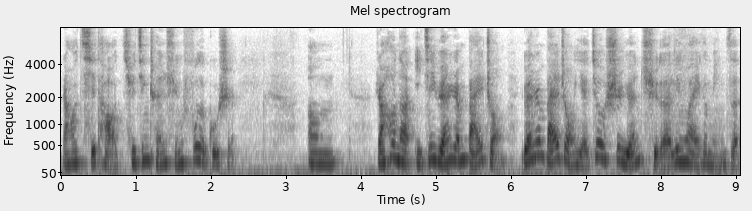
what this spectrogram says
然后乞讨去京城寻夫的故事，嗯。然后呢，以及元人百种，元人百种也就是元曲的另外一个名字，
